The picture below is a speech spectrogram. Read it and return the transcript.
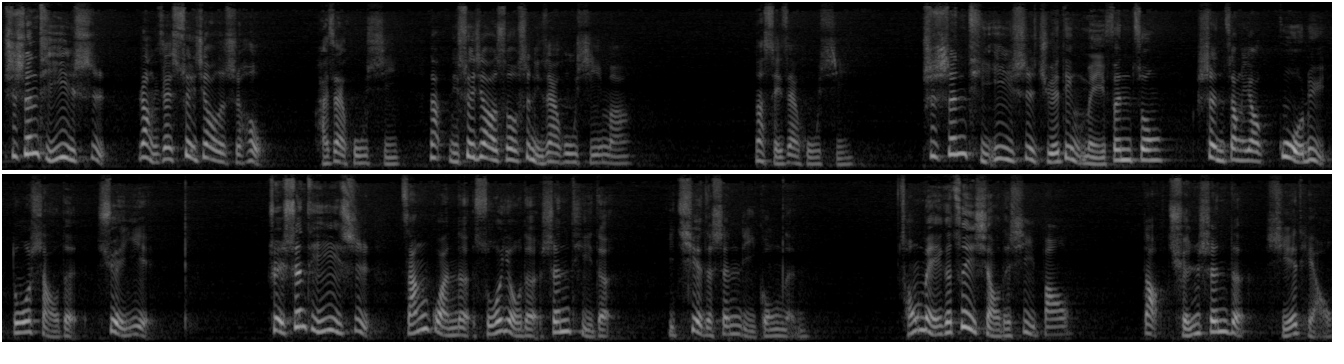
是身体意识让你在睡觉的时候还在呼吸。那你睡觉的时候是你在呼吸吗？那谁在呼吸？是身体意识决定每分钟肾脏要过滤多少的血液。所以身体意识掌管了所有的身体的一切的生理功能，从每一个最小的细胞到全身的协调。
